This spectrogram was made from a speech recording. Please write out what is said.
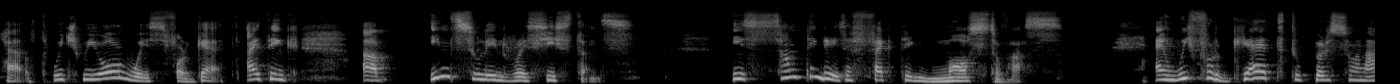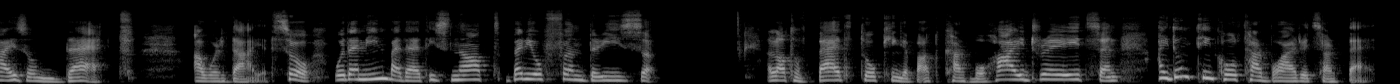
health, which we always forget. I think uh, insulin resistance is something that is affecting most of us. And we forget to personalize on that our diet. So, what I mean by that is not very often there is a lot of bad talking about carbohydrates. And I don't think all carbohydrates are bad.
